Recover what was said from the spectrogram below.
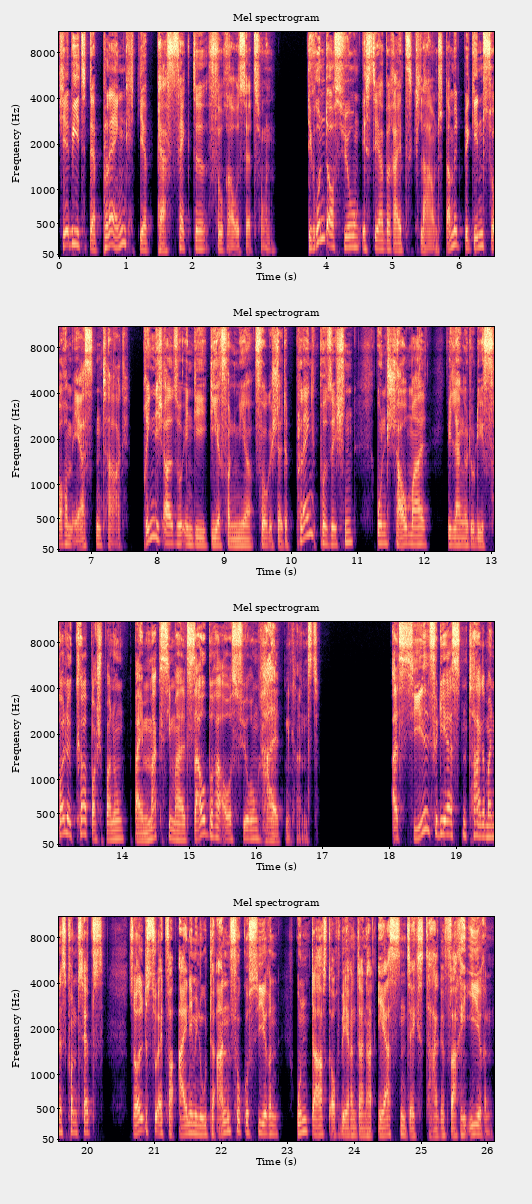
Hier bietet der Plank dir perfekte Voraussetzungen. Die Grundausführung ist dir ja bereits klar und damit beginnst du auch am ersten Tag. Bring dich also in die dir von mir vorgestellte Plank Position und schau mal, wie lange du die volle Körperspannung bei maximal sauberer Ausführung halten kannst. Als Ziel für die ersten Tage meines Konzepts solltest du etwa eine Minute anfokussieren und darfst auch während deiner ersten sechs Tage variieren.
